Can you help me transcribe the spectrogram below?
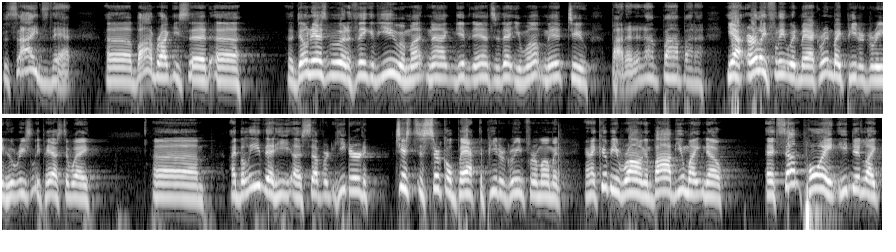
besides that, uh, Bob Rocky said, uh, uh Don't ask me what I think of you. I might not give the answer that you want me to. Yeah, early Fleetwood Mac, written by Peter Green, who recently passed away. Um, I believe that he uh, suffered, he heard, just to circle back to Peter Green for a moment, and I could be wrong, and Bob, you might know. At some point, he did like,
